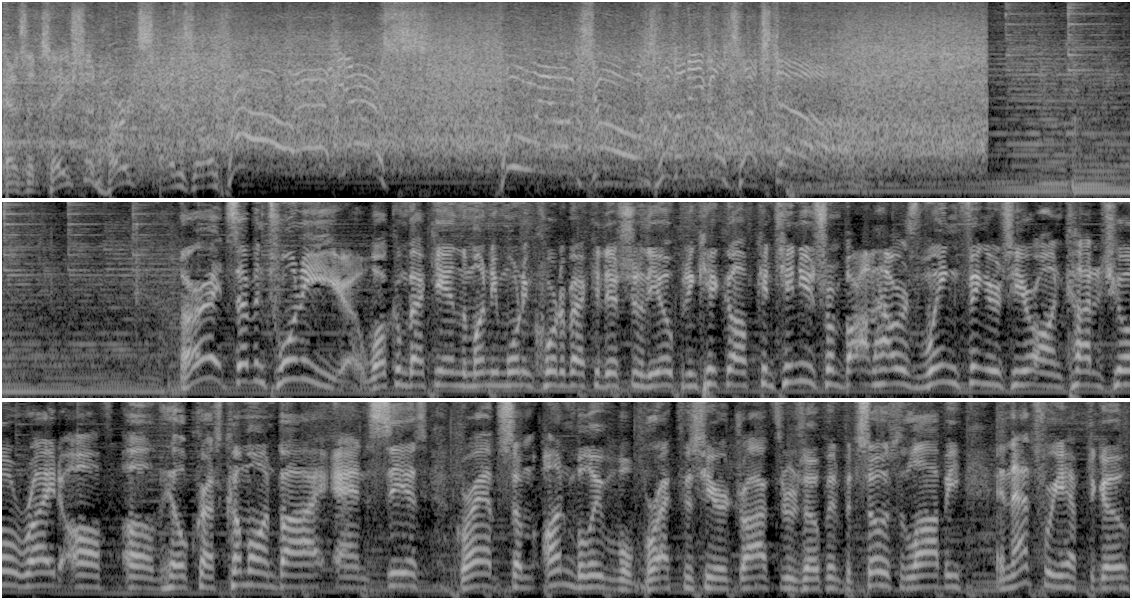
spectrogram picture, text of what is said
Hesitation hurts. End zone throw. All right, 720. Welcome back in. The Monday morning quarterback edition of the opening kickoff continues from Baumhauer's Wing Fingers here on Cottage Hill, right off of Hillcrest. Come on by and see us. Grab some unbelievable breakfast here. Drive throughs open, but so is the lobby, and that's where you have to go.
